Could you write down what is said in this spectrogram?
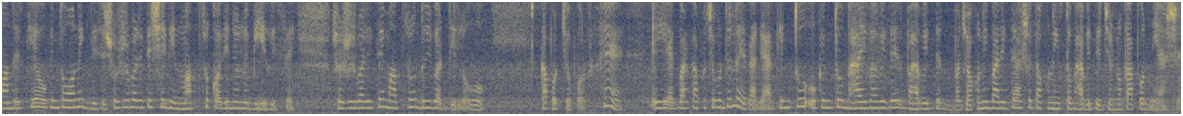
মাদেরকে ও কিন্তু অনেক দিছে। শ্বশুরবাড়িতে সেদিন মাত্র কদিন হলো বিয়ে হয়েছে শ্বশুরবাড়িতে মাত্র দুইবার দিল ও কাপড় চোপড় হ্যাঁ? এই একবার কাপড় চোপড় দিল এর আগে। আর কিন্তু ও কিন্তু ভাই ভাবিদের ভাবিদের যখনই বাড়িতে আসে তখনই তো ভাবিদের জন্য কাপড় নিয়ে আসে।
